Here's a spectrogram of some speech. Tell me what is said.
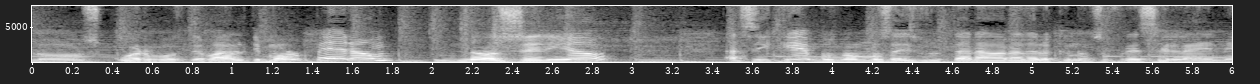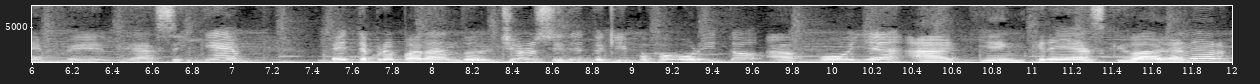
los Cuervos de Baltimore, pero no se dio. Así que pues vamos a disfrutar ahora de lo que nos ofrece la NFL. Así que vete preparando el jersey de tu equipo favorito, apoya a quien creas que va a ganar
